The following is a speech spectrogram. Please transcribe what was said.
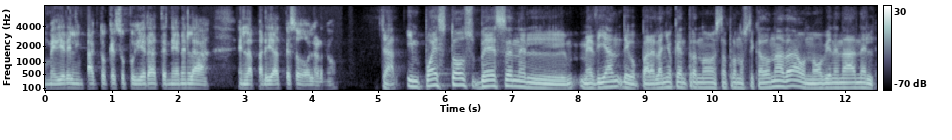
medir el impacto que eso pudiera tener en la, paridad peso dólar, ¿no? Ya, impuestos, ves en el median, digo, para el año que entra no está pronosticado nada o no viene nada en el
